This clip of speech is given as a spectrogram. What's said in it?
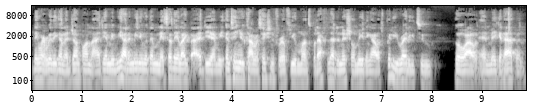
they weren't really going to jump on the idea. I mean, we had a meeting with them and they said they liked the idea and we continued conversation for a few months. But after that initial meeting, I was pretty ready to go out and make it happen.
